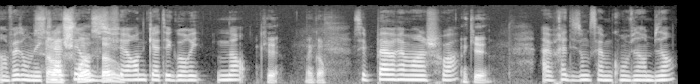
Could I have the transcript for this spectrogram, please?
en fait, on est, classé en différentes catégories. Non. Ok, d'accord. C'est pas vraiment un choix. Ok. Après, disons que ça me convient bien.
